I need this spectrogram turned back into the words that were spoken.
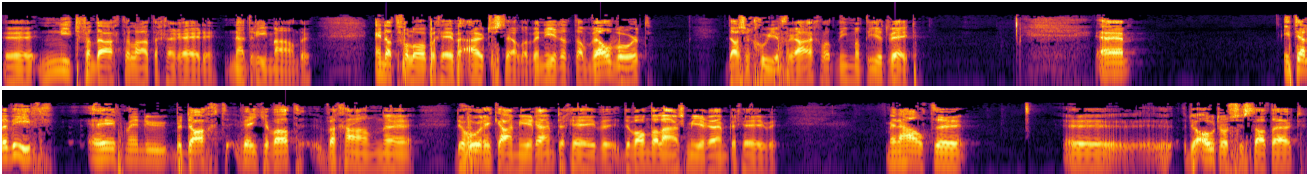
uh, niet vandaag te laten gaan rijden na drie maanden. En dat voorlopig even uit te stellen. Wanneer dat dan wel wordt, dat is een goede vraag, want niemand die het weet. Uh, in Tel Aviv heeft men nu bedacht, weet je wat, we gaan uh, de horeca meer ruimte geven, de wandelaars meer ruimte geven. Men haalt uh, de auto's de stad uit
